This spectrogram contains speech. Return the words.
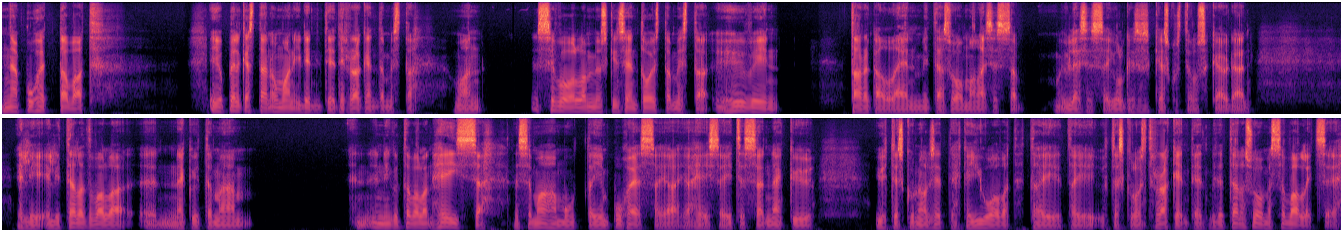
nämä puhettavat ei ole pelkästään oman identiteetin rakentamista, vaan se voi olla myöskin sen toistamista hyvin tarkalleen, mitä suomalaisessa yleisessä julkisessa keskustelussa käydään. Eli, eli tällä tavalla eh, näkyy tämä niin kuin tavallaan heissä, tässä maahanmuuttajien puheessa ja, ja heissä itsessään näkyy yhteiskunnalliset ehkä juovat tai, tai yhteiskunnalliset rakenteet, mitä täällä Suomessa vallitsee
